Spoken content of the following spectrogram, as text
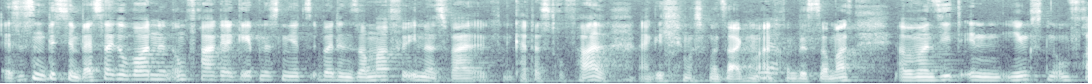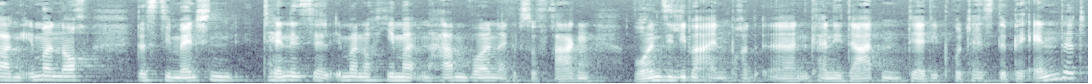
es ist ein bisschen besser geworden in Umfrageergebnissen jetzt über den Sommer für ihn. Das war katastrophal, eigentlich muss man sagen, am Anfang ja. des Sommers. Aber man sieht in jüngsten Umfragen immer noch, dass die Menschen tendenziell immer noch jemanden haben wollen. Da gibt es so Fragen, wollen sie lieber einen, einen Kandidaten, der die Proteste beendet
